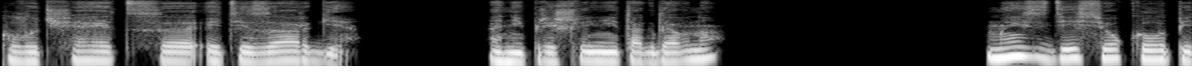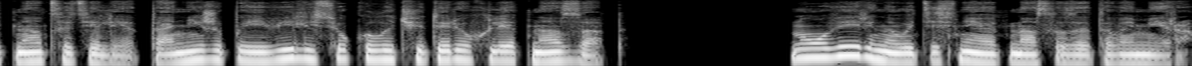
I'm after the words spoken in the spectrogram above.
Получается, эти зарги, они пришли не так давно? Мы здесь около 15 лет, они же появились около 4 лет назад. Но уверенно вытесняют нас из этого мира.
